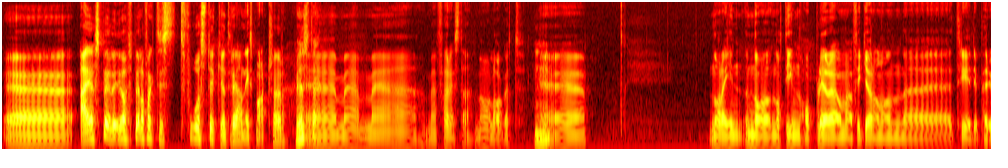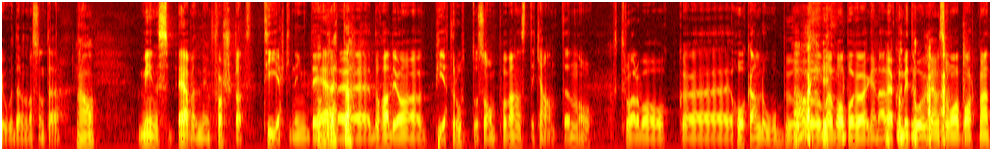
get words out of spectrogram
Eh, nej, jag spelar, jag spelar faktiskt två stycken träningsmatcher eh, med, med, med Färjestad, med A-laget. Mm. Några in, no, något inhopp blev det om jag fick göra någon eh, tredje period eller något sånt där. Ja. Minns även min första tekning där. Ja, eh, då hade jag Peter Ottosson på vänsterkanten och tror jag det var och uh, Håkan Loob ja. var på höger. Jag kommer inte ihåg vem som var bort men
